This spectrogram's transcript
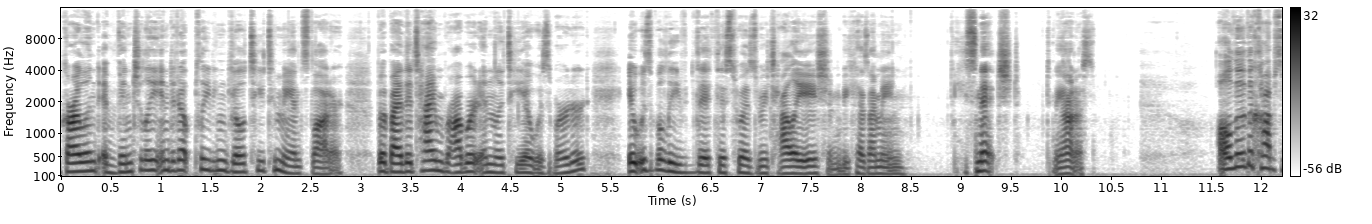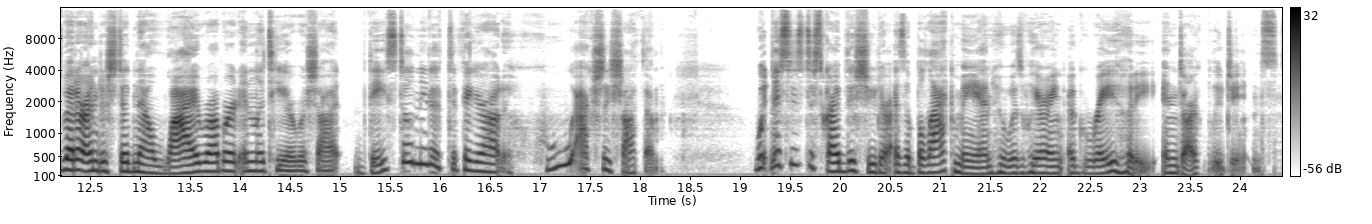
Garland eventually ended up pleading guilty to manslaughter, but by the time Robert and Latia was murdered, it was believed that this was retaliation because, I mean, he snitched, to be honest. Although the cops better understood now why Robert and Latia were shot, they still needed to figure out who actually shot them. Witnesses described the shooter as a black man who was wearing a gray hoodie and dark blue jeans.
